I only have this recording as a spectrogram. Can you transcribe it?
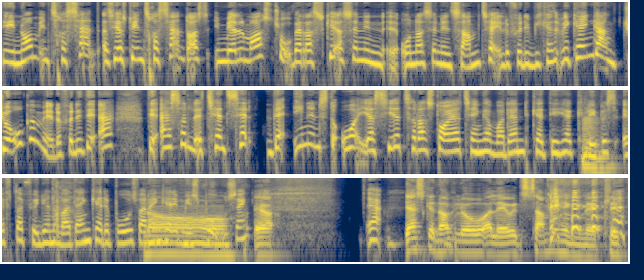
det er enormt interessant. Altså jeg synes, det er interessant også imellem os to, hvad der sker sådan en, under sådan en samtale, fordi vi kan, vi kan ikke engang joke med det, fordi det er, det er så latent. Selv hver eneste ord, jeg siger til dig, står jeg og tænker, hvordan kan det her klippes mm. efterfølgende, hvordan kan det bruges, hvordan Nå, kan det misbruges, ikke? Ja. Ja. Jeg skal nok love at lave et sammenhængende klip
